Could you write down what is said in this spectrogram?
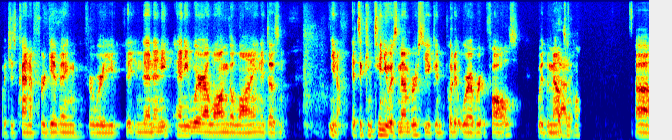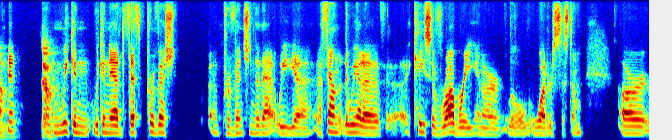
which is kind of forgiving for where you, and then any, anywhere along the line, it doesn't, you know, it's a continuous member, so you can put it wherever it falls with the mounting hole. Um, And- so, And we can, we can add theft prevention, uh, prevention to that. We, uh, found that we had a, a case of robbery in our little water system. Our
